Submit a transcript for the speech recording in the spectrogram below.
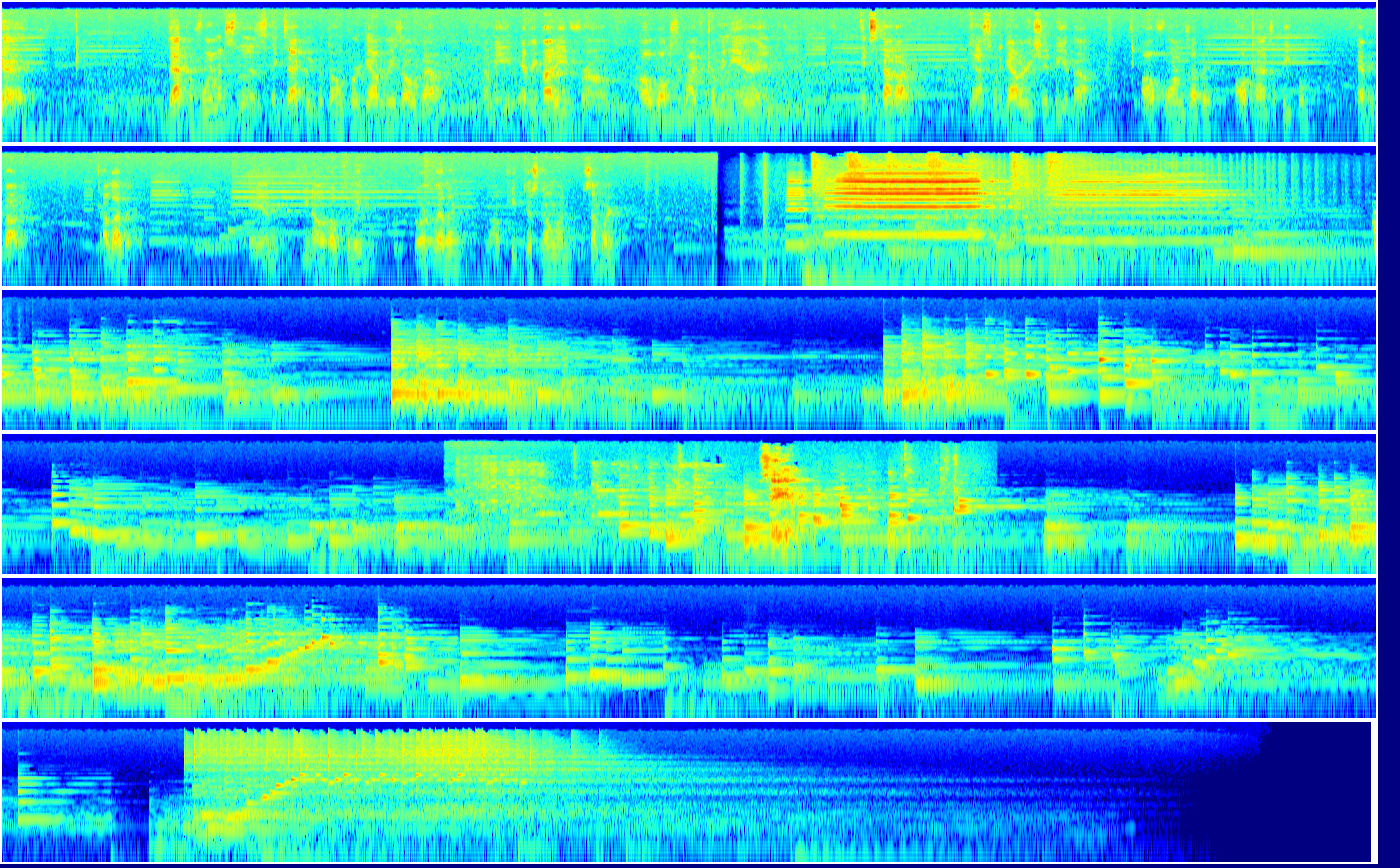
Okay. That performance was exactly what the Homeport Gallery is all about. I mean, everybody from all walks of life come in here and it's about art. That's what a gallery should be about. All forms of it, all kinds of people, everybody. I love it. And, you know, hopefully, Lord willing, I'll keep this going somewhere. See ya.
